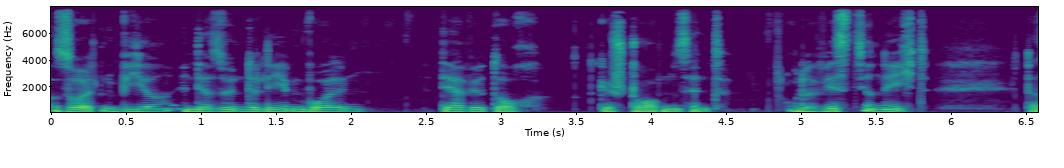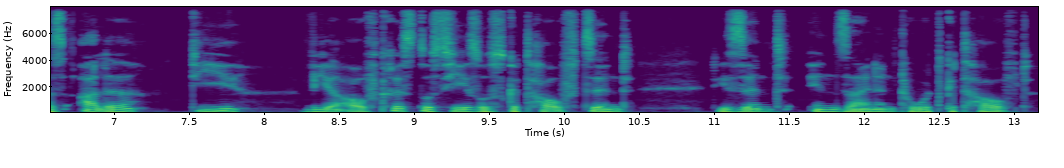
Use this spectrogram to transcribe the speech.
sollten wir in der Sünde leben wollen, der wir doch gestorben sind. Oder wisst ihr nicht, dass alle, die wir auf Christus Jesus getauft sind, die sind in seinen Tod getauft?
